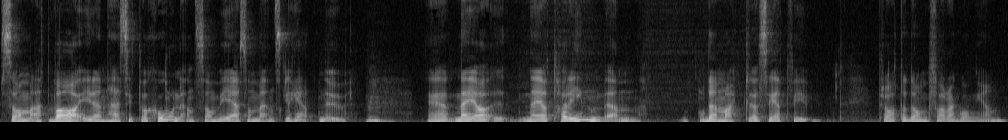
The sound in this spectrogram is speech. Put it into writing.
som att vara i den här situationen som vi är som mänsklighet nu. Mm. Eh, när, jag, när jag tar in den och den maktlöshet vi pratade om förra gången.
